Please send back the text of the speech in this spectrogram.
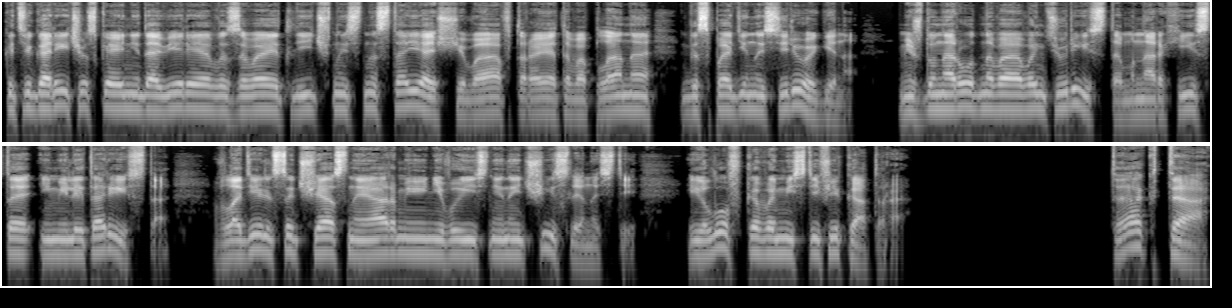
категорическое недоверие вызывает личность настоящего автора этого плана господина Серегина, международного авантюриста, монархиста и милитариста, владельца частной армии невыясненной численности и ловкого мистификатора. «Так-так»,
